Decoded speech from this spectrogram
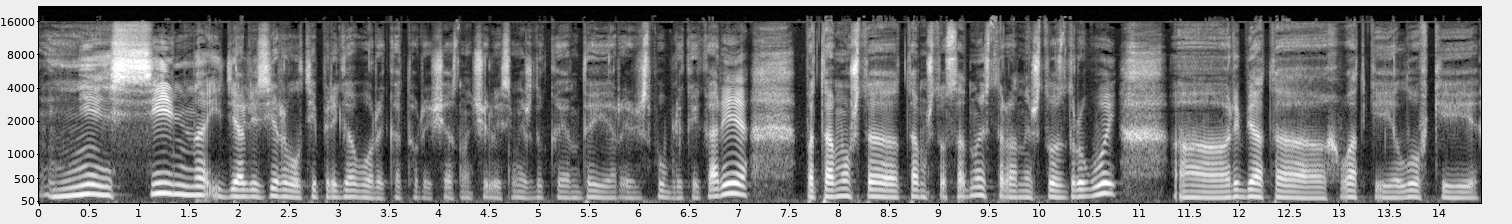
не сильно идеализировал те переговоры, которые сейчас начались между КНДР и Республикой Корея, потому что там что с одной стороны, что с другой, э, ребята хваткие, ловкие,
